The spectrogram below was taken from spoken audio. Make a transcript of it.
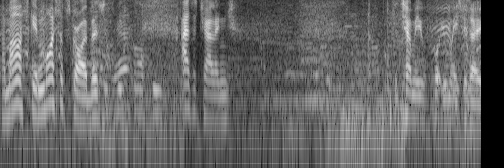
I'm asking my subscribers as a challenge to tell me what you want me to do.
